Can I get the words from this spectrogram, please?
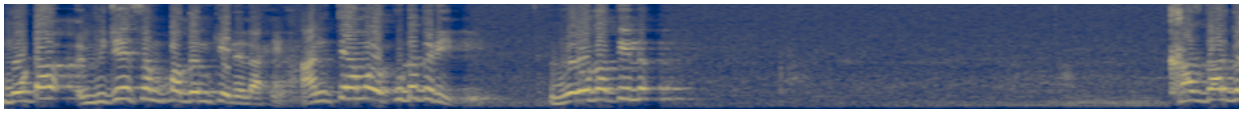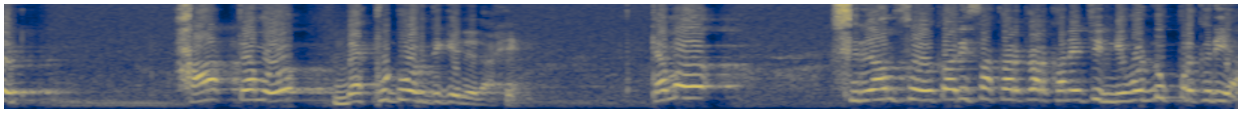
मोठा विजय संपादन केलेला आहे. आणि त्यामुळे कुठंतरी विरोधातील खासदार गट हा त्यामुळं बॅकफूट वरती आहे. त्यामुळं श्रीराम सहकारी साखर कारखान्याची निवडणूक प्रक्रिया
